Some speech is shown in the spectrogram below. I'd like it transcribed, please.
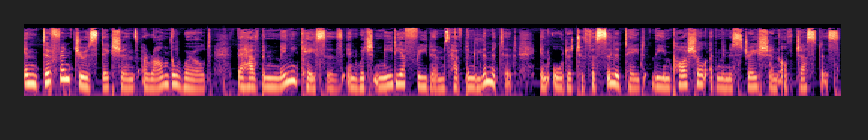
In different jurisdictions around the world, there have been many cases in which media freedoms have been limited in order to facilitate the impartial administration of justice.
